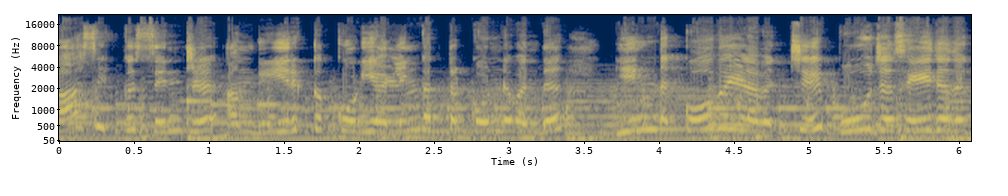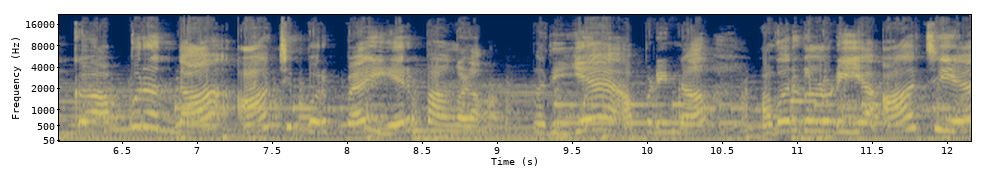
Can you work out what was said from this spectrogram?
காசிக்கு சென்று அங்கு இருக்கக்கூடிய லிங்கத்தை கொண்டு வந்து இந்த கோவில்ல வச்சு பூஜை செய்ததுக்கு அப்புறம்தான் ஆட்சி பொறுப்பை ஏற்பாங்களாம். அது ஏன் அப்படின்னா அவர்களுடைய ஆட்சியை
